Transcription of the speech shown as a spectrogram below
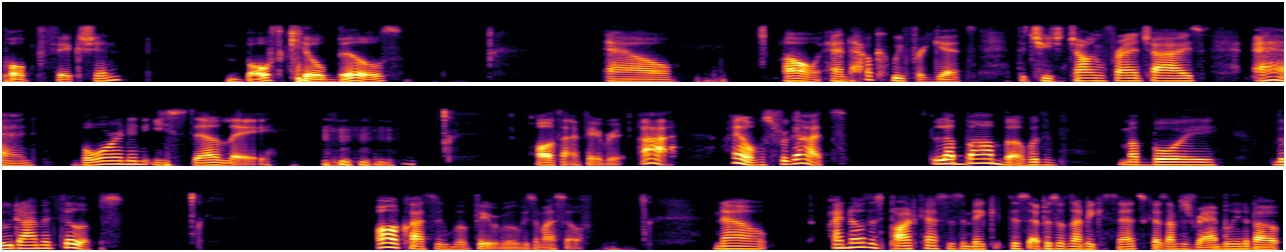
Pulp Fiction, both Kill Bills. Now, oh, and how could we forget the Cheech Chong franchise and Born in East LA? All time favorite. Ah, I almost forgot. La Bamba with my boy Lou Diamond Phillips. All classic favorite movies of myself. Now, I know this podcast isn't making this episode's not making sense because I'm just rambling about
